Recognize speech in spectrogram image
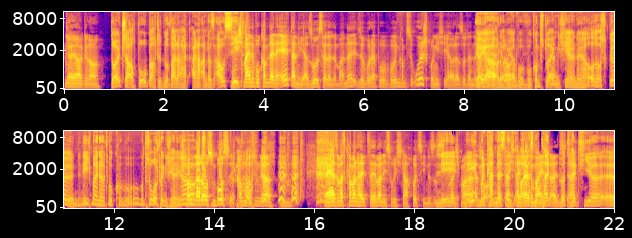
ja, ja, genau. Deutscher auch beobachtet, nur weil er halt einer anders aussieht. Nee, ich meine, wo kommen deine Eltern her? So ist ja dann immer, ne? So, wo, wo, wo kommst du ursprünglich her oder so? Dann ja, ja, oder genau. ja, wo, wo kommst du eigentlich her? Naja, aus, aus Köln. Nee, ich meine, wo, wo kommst du ursprünglich her? Ja, Ich komme gerade aus dem Bus. Ich komme aus dem, ja. hm. Ja, ja, sowas kann man halt selber nicht so richtig nachvollziehen. Das ist Nee, manchmal. nee also man kann das nicht, aber das wird halt, als, wird ja, halt hier äh,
